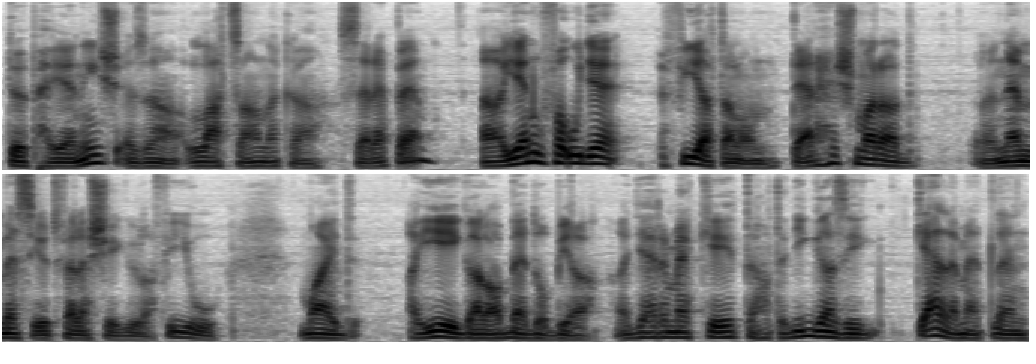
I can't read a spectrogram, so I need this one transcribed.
több helyen is, ez a Lacának a szerepe. A Jenufa ugye fiatalon terhes marad, nem veszi őt feleségül a fiú, majd a jég alá bedobja a gyermekét, tehát egy igazi kellemetlen,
